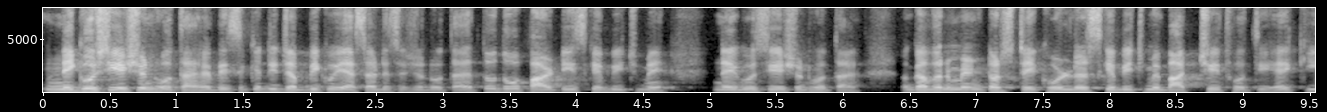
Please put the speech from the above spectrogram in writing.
नेगोशिएशन होता है बेसिकली जब भी कोई ऐसा डिसीज़न होता है तो दो पार्टीज़ के बीच में नेगोशिएशन होता है। गवर्नमेंट और स्टेक होल्डर्स के बीच में बातचीत होती है कि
